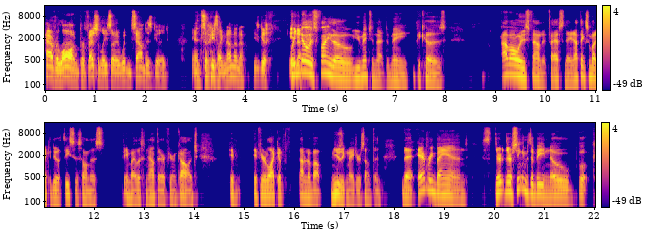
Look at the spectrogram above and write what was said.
however long professionally, so it wouldn't sound as good. And so he's like, no, no, no, he's good. Well, you know, it's funny though. You mentioned that to me because I've always found it fascinating. I think somebody could do a thesis on this. Anybody listening out there, if you're in college, if if you're like a I don't know about music major or something, that every band there there seems to be no book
